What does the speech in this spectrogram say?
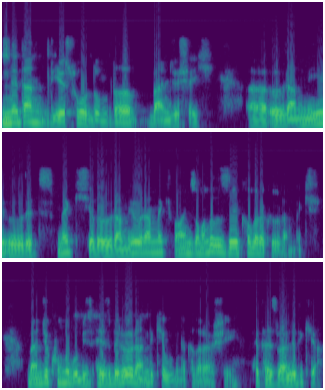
Neden diye sorduğumda bence şey öğrenmeyi öğretmek ya da öğrenmeyi öğrenmek ve aynı zamanda da zevk alarak öğrenmek. Bence konu bu. Biz ezberi öğrendik ya bugüne kadar her şeyi. Hep ezberledik ya.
